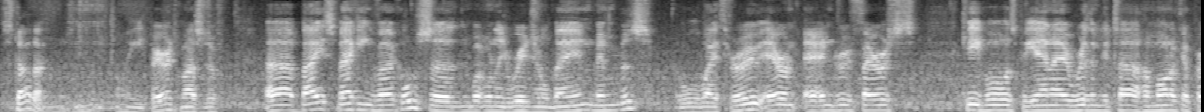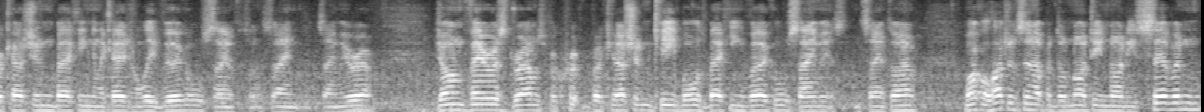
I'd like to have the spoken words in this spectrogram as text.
Stutter. I think his parents must have. Uh, bass, backing vocals, uh, one of the original band members, all the way through. Aaron, Andrew Farriss, keyboards, piano, rhythm guitar, harmonica, percussion, backing, and occasional lead vocals, same same same era. Jon Farriss, drums, percu- percussion, keyboards, backing vocals, same same time. Michael Hutchence up until 1997,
